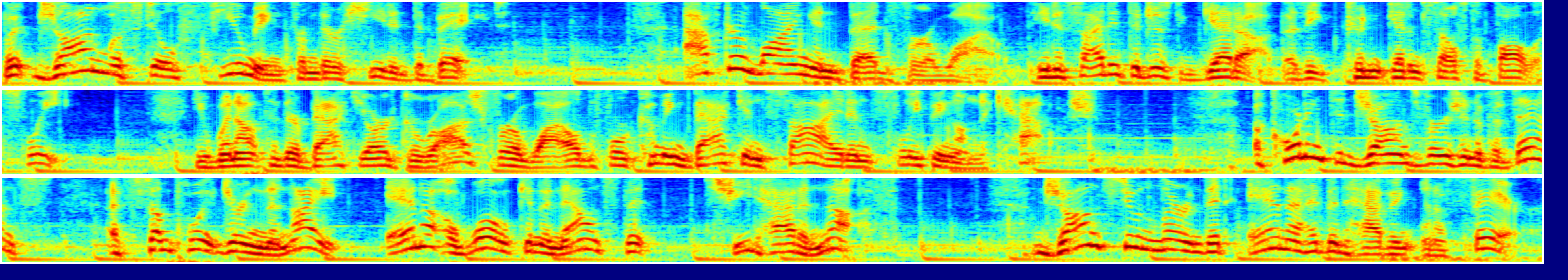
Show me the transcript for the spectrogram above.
but John was still fuming from their heated debate. After lying in bed for a while, he decided to just get up as he couldn't get himself to fall asleep. He went out to their backyard garage for a while before coming back inside and sleeping on the couch. According to John's version of events, at some point during the night, Anna awoke and announced that she'd had enough. John soon learned that Anna had been having an affair.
